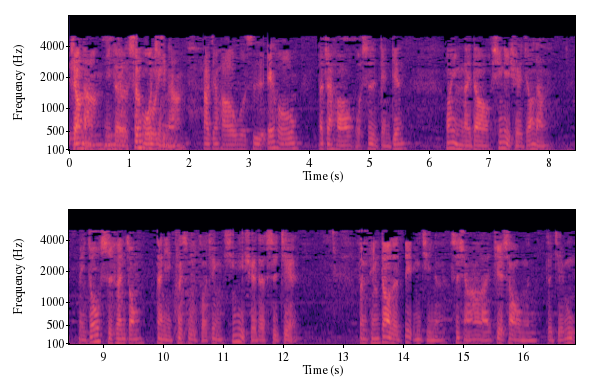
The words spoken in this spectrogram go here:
胶囊，你的生活锦囊。大家好，我是 A 红。大家好，我是点点。欢迎来到心理学胶囊，每周十分钟，带你快速走进心理学的世界。本频道的第零集呢，是想要来介绍我们的节目，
